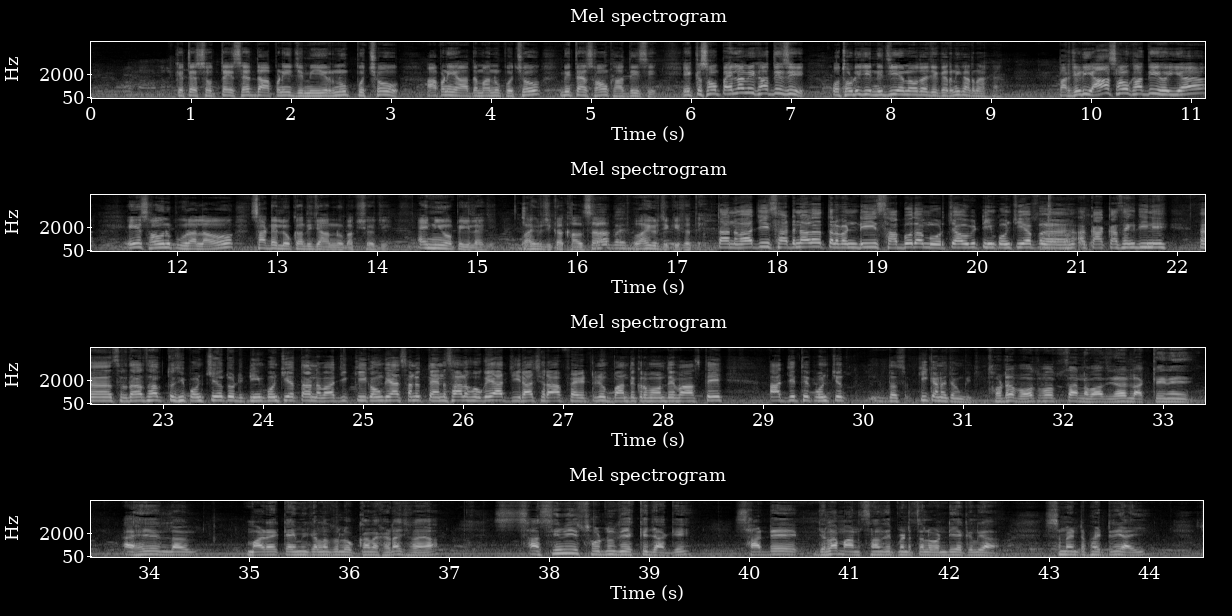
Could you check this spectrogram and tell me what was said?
ਕਿਤੇ ਸੁੱਤੇ ਸਿੱਧ ਆਪਣੀ ਜ਼ਮੀਰ ਨੂੰ ਪੁੱਛੋ, ਆਪਣੀ ਆਤਮਾ ਨੂੰ ਪੁੱਛੋ ਵੀ ਤੈਂ ਸਹੁੰ ਖਾਦੀ ਸੀ। ਇੱਕ ਸਹੁੰ ਪਹਿਲਾਂ ਵੀ ਖਾਦੀ ਸੀ, ਉਹ ਥੋੜੀ ਜਿਹੀ ਨਿੱਜੀ ਹੈ, ਮੈਂ ਉਹਦਾ ਜ਼ਿਕਰ ਨਹੀਂ ਕਰਨਾ ਹੈ। ਪਰ ਜਿਹੜੀ ਆਹ ਸਹੁੰ ਖਾਦੀ ਹੋਈ ਆ ਇਹ ਸਹੁੰ ਨੂੰ ਪੂਰਾ ਲਾਓ ਸਾਡੇ ਲੋਕਾਂ ਦੀ ਜਾਨ ਨੂੰ ਬਖਸ਼ੋ ਜੀ। ਇੰਨੀ ਓ ਅਪੀਲ ਹੈ ਜੀ। ਵਾਹਿਗੁਰੂ ਜੀ ਕਾ ਖਾਲਸਾ ਵਾਹਿਗੁਰੂ ਜੀ ਕੀ ਫਤਿਹ। ਧੰਨਵਾਦ ਜੀ। ਸਾਡੇ ਨਾਲ ਤਲਵੰਡੀ ਸਾਬੋ ਦਾ ਮੋਰਚਾ ਉਹ ਵੀ ਟੀਮ ਪਹੁੰਚੀ ਆ ਕਾਕਾ ਸਿੰਘ ਜੀ ਨੇ। ਸਰਦਾਰ ਸਾਹਿਬ ਤੁਸੀਂ ਪਹੁੰਚੇ ਹੋ ਤੁਹਾਡੀ ਟੀਮ ਪਹੁੰਚੀ ਆ। ਧੰਨਵਾਦ ਜੀ। ਕੀ ਕਹੋਗੇ? ਅੱਜ ਸਾਨੂੰ 3 ਸਾਲ ਹੋ ਗਏ ਆ ਜੀਰਾ ਸ਼ਰਾਬ ਫੈਕਟਰੀ ਨੂੰ ਬੰਦ ਕਰਵਾਉਣ ਦੇ ਵਾਸਤੇ। ਅੱਜ ਇੱਥੇ ਪਹੁੰਚੇ ਦੱਸੋ ਕੀ ਕਹਿਣਾ ਚਾਹੋਗੇ ਜੀ? ਤੁਹਾਡਾ ਬਹੁਤ ਬਹੁਤ ਧੰਨਵਾਦ। ਜਿਹੜਾ ਇਲਾਕੇ ਨੇ ਇਹੋ ਜਿਹੇ ਮਾੜੇ ਕੈਮੀਕਲਾਂ ਤੋਂ ਲੋਕਾਂ ਦਾ ਖੜਾ ਛੜਾਇਆ ਅਸੀਂ ਵੀ ਤੁਹਾਨੂੰ ਦੇਖ ਕੇ ਜਾਗੇ। ਸਾਡੇ ਜ਼ਿਲ੍ਹਾ ਮਾਨਸਾ ਦੇ ਪਿੰਡ ਤਲਵੰਡੀ ਅਕਲਿਆ ਸੀਮੈਂਟ ਫੈਕਟਰੀ ਆਈ।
